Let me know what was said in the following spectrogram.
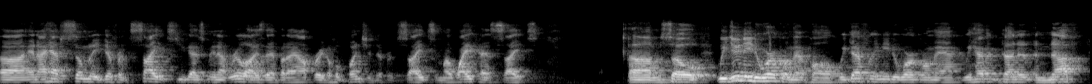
Uh, and I have so many different sites. You guys may not realize that, but I operate a whole bunch of different sites, and my wife has sites. Um, so we do need to work on that, Paul. We definitely need to work on that. We haven't done it enough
